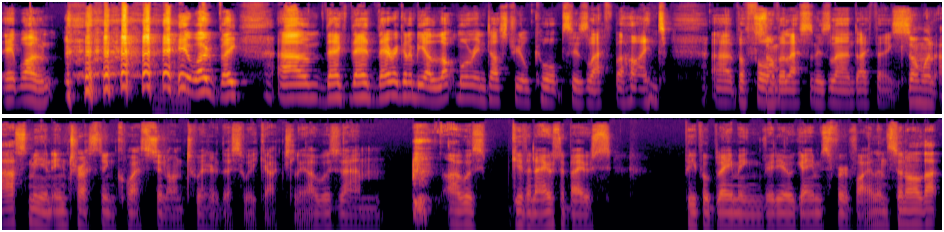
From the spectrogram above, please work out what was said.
it won't. it won't be. Um, there, there, there are going to be a lot more industrial corpses left behind uh, before Some- the lesson is learned. I think. Someone asked me an interesting question on Twitter this week. Actually, I was um, I was given out about people blaming video games for violence and all that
